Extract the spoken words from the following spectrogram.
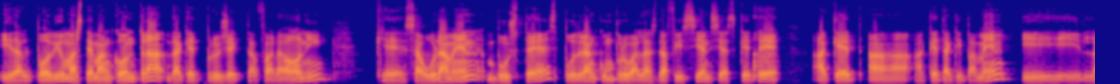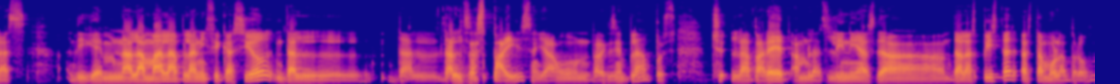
I del pòdium estem en contra d'aquest projecte faraònic que segurament vostès podran comprovar les deficiències que té aquest, uh, aquest equipament i les, diguem-ne, la mala planificació del, del, dels espais. Hi ha un, per exemple, doncs, la paret amb les línies de, de les pistes està molt a prop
